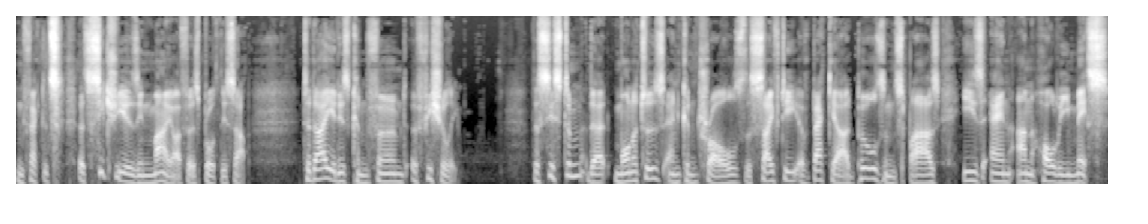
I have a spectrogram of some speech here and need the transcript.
In fact, it's, it's six years in May I first brought this up. Today it is confirmed officially. The system that monitors and controls the safety of backyard pools and spas is an unholy mess.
